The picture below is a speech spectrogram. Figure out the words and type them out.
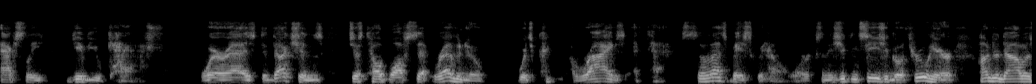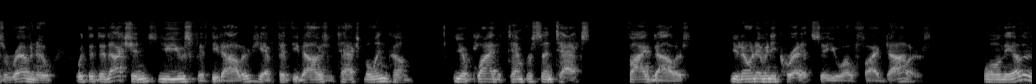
actually give you cash. Whereas deductions just help offset revenue, which arrives at tax. So that's basically how it works. And as you can see, as you go through here, $100 of revenue with the deductions, you use $50. You have $50 of taxable income. You apply the 10% tax, $5. You don't have any credit, so you owe $5. Well, in the other,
